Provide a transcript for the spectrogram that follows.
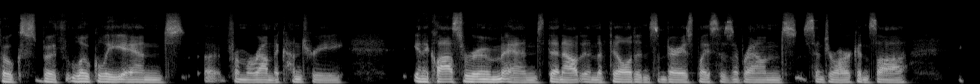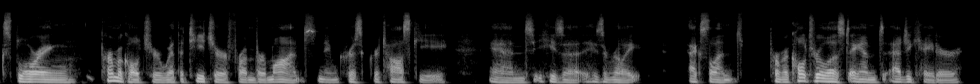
folks both locally and uh, from around the country in a classroom and then out in the field in some various places around central Arkansas exploring permaculture with a teacher from Vermont named Chris Grotowski and he's a he's a really excellent permaculturalist and educator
